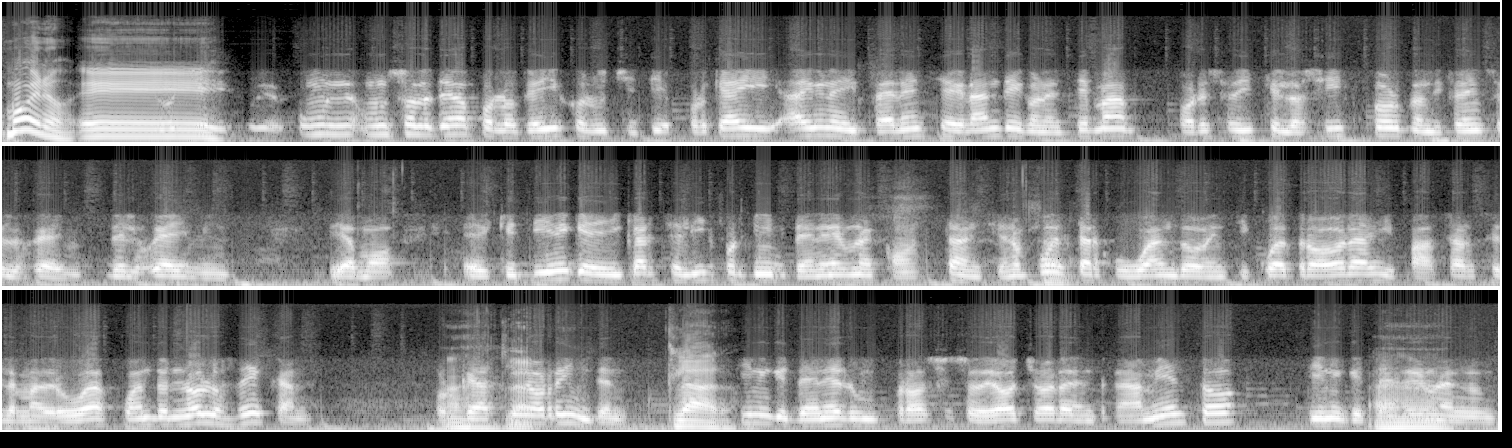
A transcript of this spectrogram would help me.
Bueno, eh, un, un solo tema por lo que dijo Luchi, porque hay, hay una diferencia grande con el tema, por eso dije los esports con diferencia de los, game, de los gaming. Digamos, el que tiene que dedicarse al eSport tiene que tener una constancia, no puede estar jugando 24 horas y pasarse la madrugada jugando, no los dejan, porque Ah, así claro. no rinden. claro. Tienen que tener un proceso de 8 horas de entrenamiento, tienen que tener una nu-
